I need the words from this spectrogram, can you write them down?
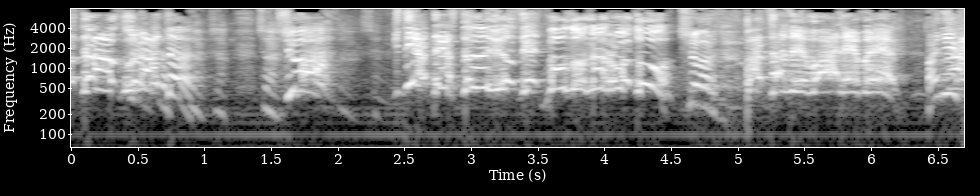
оставь аккуратно! Все! Где ты остановился? Здесь полно народу! Черт! Пацаны, валим их! Они в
